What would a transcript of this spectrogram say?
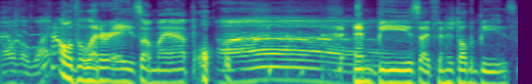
All the what? all the letter A's on my Apple. Uh, and B's. I finished all the bees.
